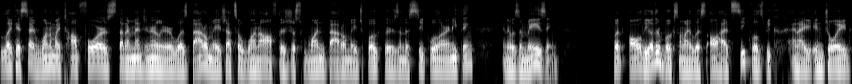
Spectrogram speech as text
like I said, one of my top fours that I mentioned earlier was Battle Mage. That's a one off. There's just one Battle Mage book. There isn't a sequel or anything, and it was amazing. But all the other books on my list all had sequels, and I enjoyed,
